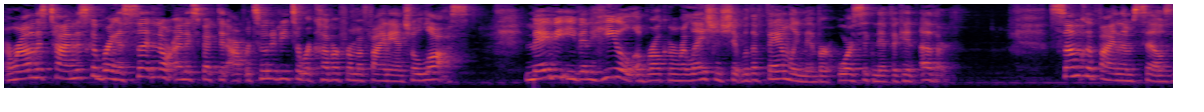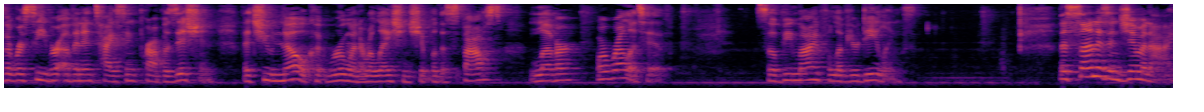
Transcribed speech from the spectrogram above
Around this time, this could bring a sudden or unexpected opportunity to recover from a financial loss. Maybe even heal a broken relationship with a family member or significant other. Some could find themselves the receiver of an enticing proposition that you know could ruin a relationship with a spouse, lover, or relative. So be mindful of your dealings. The sun is in Gemini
